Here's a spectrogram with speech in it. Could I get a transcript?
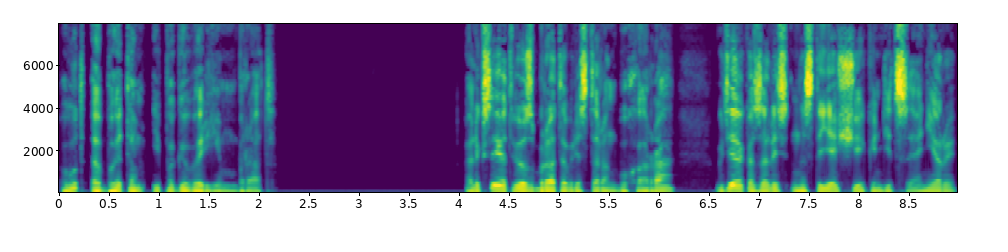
«Вот об этом и поговорим, брат». Алексей отвез брата в ресторан «Бухара», где оказались настоящие кондиционеры,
